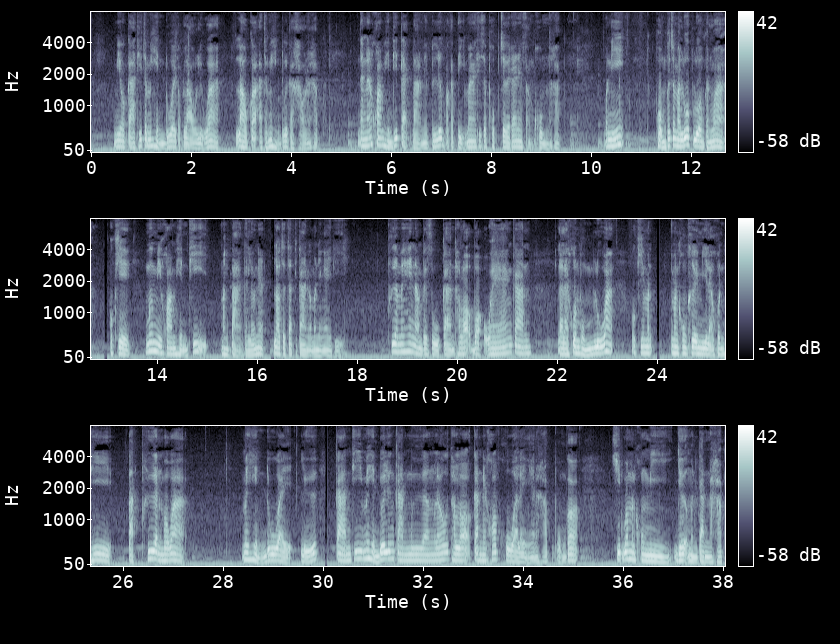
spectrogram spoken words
มีโอกาสที่จะไม่เห็นด้วยกับเรา หรือว่าเราก็อาจจะไม่เห็นด้วยกับเขานะครับ ดังนั้นความเห็นที่แตกต่างเนี่ยเป็นเรื่องปกติมากที่จะพบเจอได้ในสังคมนะครับ วันนี้ผมก็จะมารวบรวมกันว่า โอเค เมื่อมีความเห็นที่มันต่างกันแล้วเนี่ย เราจะจัดการกับมันยังไงดี เพื่อไม่ให้นำไปสู่การทะเลาะเบาแว้งกัน หลาย ๆ คนผมรู้ว่า โอเคมันมันคงเคยมีแหละคนที่ตัดเพื่อน เพราะว่าไม่เห็นด้วย หรือ การที่ไม่เห็นด้วยเรื่องการเมืองแล้วทะเลาะกันในครอบครัวอะไรอย่างเงี้ยนะครับ ผมก็คิดว่ามันคงมีเยอะเหมือนกันนะครับ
